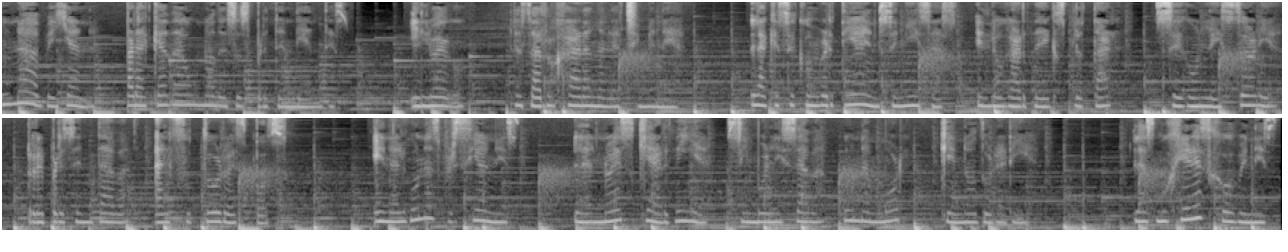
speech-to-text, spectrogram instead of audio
una avellana para cada uno de sus pretendientes y luego las arrojaran a la chimenea, la que se convertía en cenizas en lugar de explotar, según la historia, representaba al futuro esposo. En algunas versiones, la nuez que ardía simbolizaba un amor que no duraría. Las mujeres jóvenes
